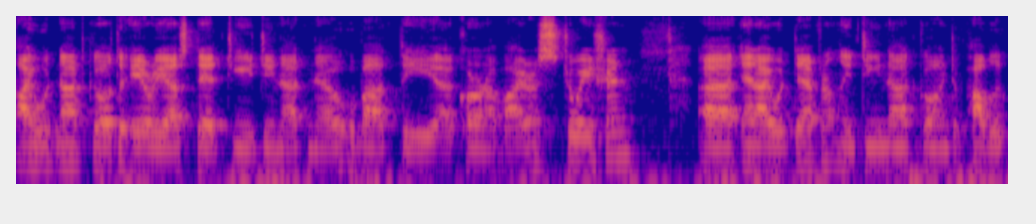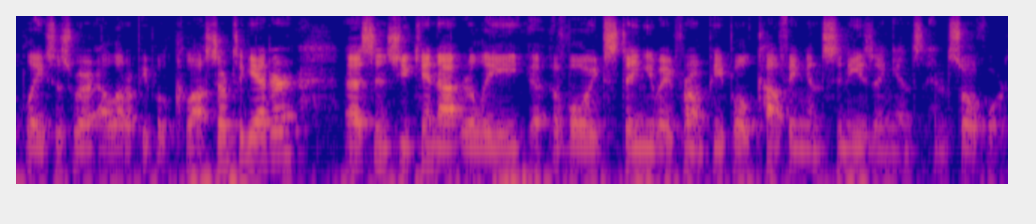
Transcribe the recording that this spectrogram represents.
I would not go to areas that you do not know about the uh, coronavirus situation. Uh, and I would definitely do not go into public places where a lot of people cluster together, uh, since you cannot really uh, avoid staying away from people coughing and sneezing and, and so forth.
